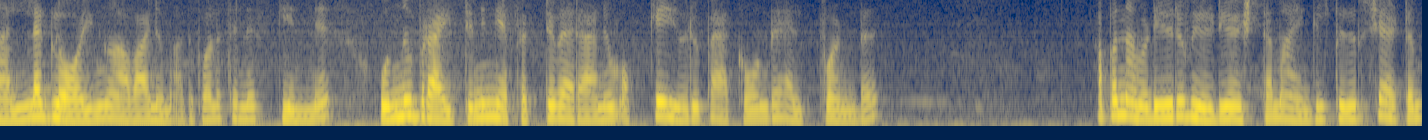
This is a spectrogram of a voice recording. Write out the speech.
നല്ല ഗ്ലോയിങ് ആവാനും അതുപോലെ തന്നെ സ്കിന്ന് ഒന്ന് ബ്രൈറ്റനിങ് എഫക്റ്റ് വരാനും ഒക്കെ ഈ ഒരു പാക്ക് കൊണ്ട് ഹെൽപ്പ് ഉണ്ട്. അപ്പോൾ നമ്മുടെ ഈ ഒരു വീഡിയോ ഇഷ്ടമായെങ്കിൽ തീർച്ചയായിട്ടും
